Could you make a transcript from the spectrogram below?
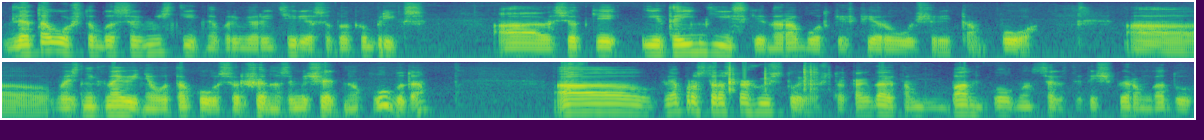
для того, чтобы совместить, например, интересы только БРИКС, а все-таки это индийские наработки в первую очередь там по а, возникновению вот такого совершенно замечательного клуба, да, а, я просто расскажу историю, что когда там банк Goldman Sachs в 2001 году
